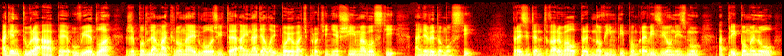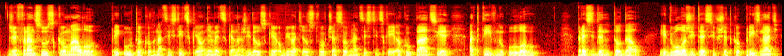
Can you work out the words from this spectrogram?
Agentúra AP uviedla, že podľa Macrona je dôležité aj naďalej bojovať proti nevšímavosti a nevedomosti. Prezident varoval pred novým typom revizionizmu a pripomenul, že Francúzsko malo pri útokoch nacistického Nemecka na židovské obyvateľstvo v časoch nacistickej okupácie aktívnu úlohu. Prezident dodal, je dôležité si všetko priznať,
